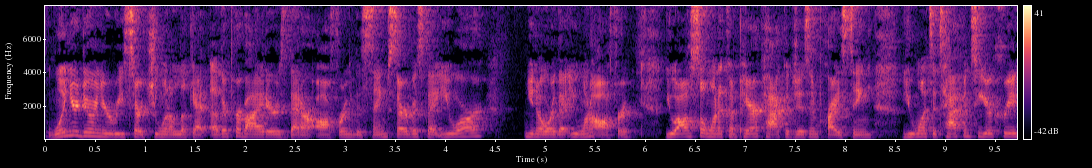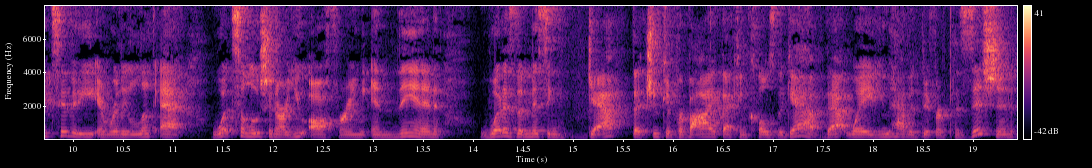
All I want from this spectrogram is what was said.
when you're doing your research, you want to look at other providers that are offering the same service that you are you know, or that you want to offer. You also want to compare packages and pricing. You want to tap into your creativity and really look at what solution are you offering and then what is the missing gap that you can provide that can close the gap? That way you have a different position.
